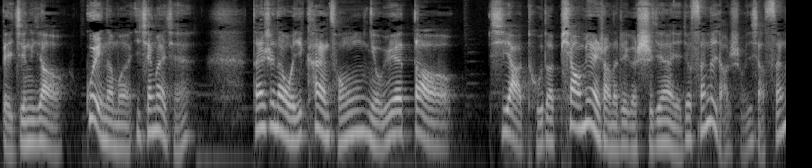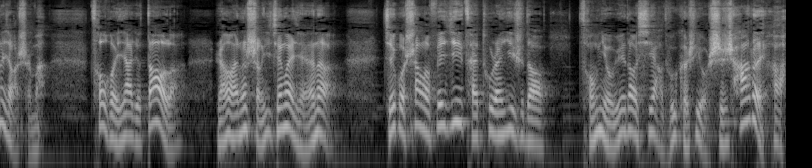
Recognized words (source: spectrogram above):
北京要。贵那么一千块钱，但是呢，我一看从纽约到西雅图的票面上的这个时间啊，也就三个小时，我就想三个小时嘛，凑合一下就到了，然后还能省一千块钱呢。结果上了飞机才突然意识到，从纽约到西雅图可是有时差的呀。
